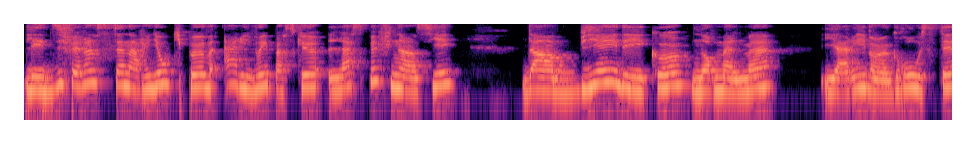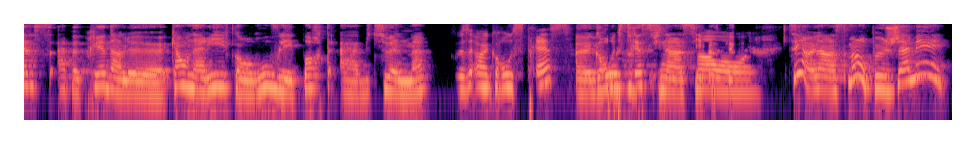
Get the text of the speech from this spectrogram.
les différents scénarios qui peuvent arriver parce que l'aspect financier, dans bien des cas, normalement, il arrive un gros stress à peu près dans le quand on arrive, qu'on rouvre les portes habituellement. Un gros stress? Un gros stress financier. parce que, ah, tu sais, un lancement, on peut jamais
